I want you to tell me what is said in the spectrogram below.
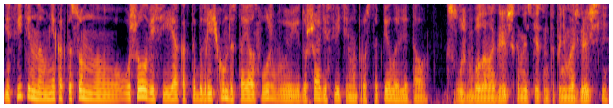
действительно, мне как-то сон э, ушел весь, и я как-то бодрячком достоял службу, и душа действительно просто пела и летала. Служба была на греческом, естественно, ты понимаешь греческий?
